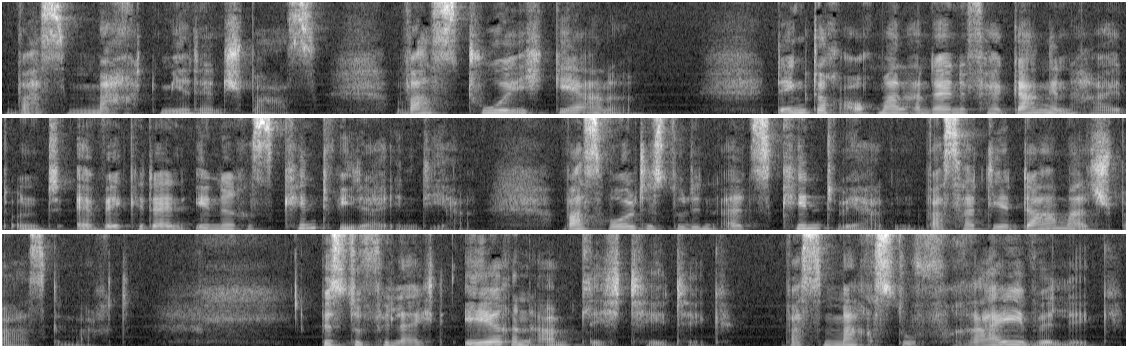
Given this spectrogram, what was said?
was macht mir denn Spaß? Was tue ich gerne? Denk doch auch mal an deine Vergangenheit und erwecke dein inneres Kind wieder in dir. Was wolltest du denn als Kind werden? Was hat dir damals Spaß gemacht? Bist du vielleicht ehrenamtlich tätig? Was machst du freiwillig?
